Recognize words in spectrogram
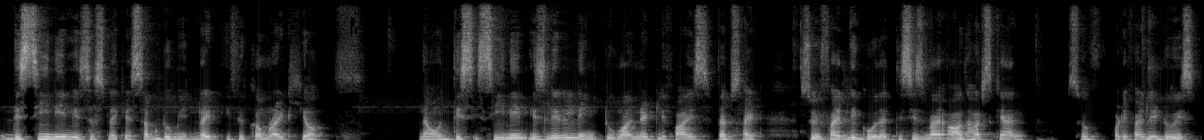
this c name is just like a subdomain right? If you come right here now this cname is literally linked to my netlify's website. So if i really go that this is my Aadhaar scan. So what if i really do is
